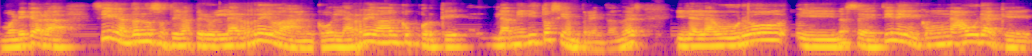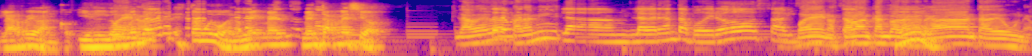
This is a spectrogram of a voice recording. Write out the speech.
Mónica ahora sigue cantando sus temas, pero la rebanco, la rebanco porque la militó siempre, ¿entendés? Y la laburó y no sé, tiene como un aura que la rebanco. Y el documental está muy bueno, me, enterneció. La verdad, para mí. La, garganta poderosa. Bueno, está bancando a la mm. garganta de una.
